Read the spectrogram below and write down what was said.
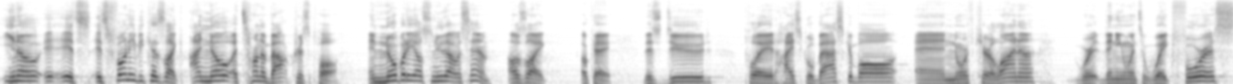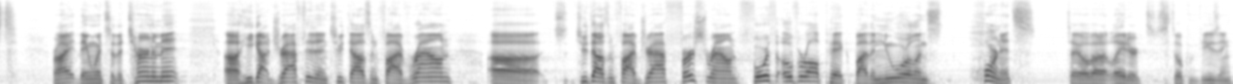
you know, it, it's, it's funny because, like, I know a ton about Chris Paul, and nobody else knew that was him. I was like, okay, this dude played high school basketball in North Carolina where, then he went to Wake Forest, right? They went to the tournament. Uh, he got drafted in 2005 round, uh, 2005 draft, first round, fourth overall pick by the New Orleans Hornets. I'll tell you about it later. It's still confusing.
